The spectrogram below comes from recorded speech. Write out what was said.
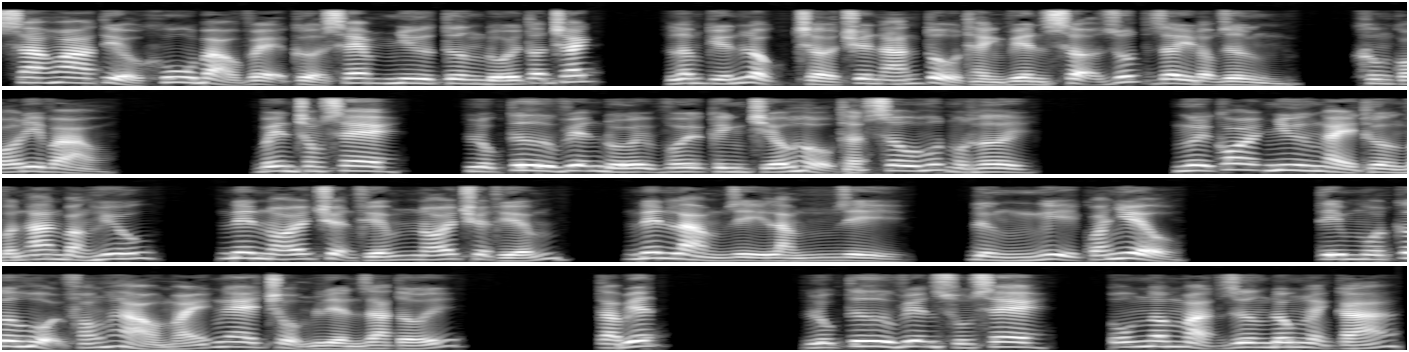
Sa hoa tiểu khu bảo vệ cửa xem như tương đối tận trách, Lâm Kiến Lộc chờ chuyên án tổ thành viên sợ rút dây động rừng, không có đi vào. Bên trong xe, lục tư viễn đối với kinh chiếu hậu thật sâu hút một hơi. Người coi như ngày thường vẫn an bằng hữu, nên nói chuyện phiếm nói chuyện phiếm, nên làm gì làm gì, đừng nghĩ quá nhiều. Tìm một cơ hội phóng hảo máy nghe trộm liền ra tới. Ta biết. Lục tư viễn xuống xe, ôm ngâm mặt dương đông lạnh cá,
